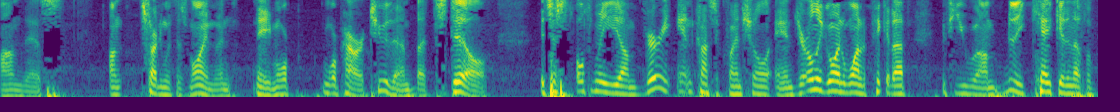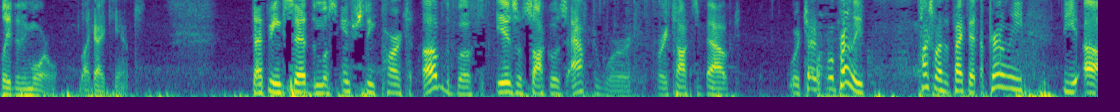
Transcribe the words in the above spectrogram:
on this, on starting with this volume, then hey, more more power to them. But still, it's just ultimately um, very inconsequential, and you're only going to want to pick it up if you um, really can't get enough of Blade of the Immortal, like I can't. That being said, the most interesting part of the book is Osako's afterword, where he talks about, where well, apparently talks about the fact that apparently the uh,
